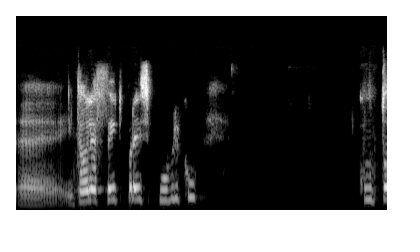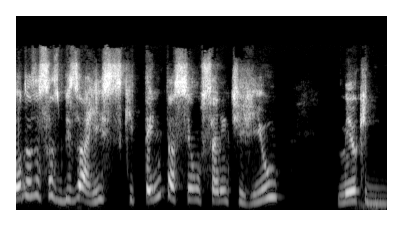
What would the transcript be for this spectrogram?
É, então ele é feito para esse público com todas essas bizarrices que tenta ser um Silent Hill meio que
